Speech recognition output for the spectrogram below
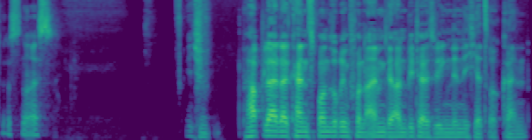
Das ist nice. Ich habe leider kein Sponsoring von einem der Anbieter, deswegen nenne ich jetzt auch keinen.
